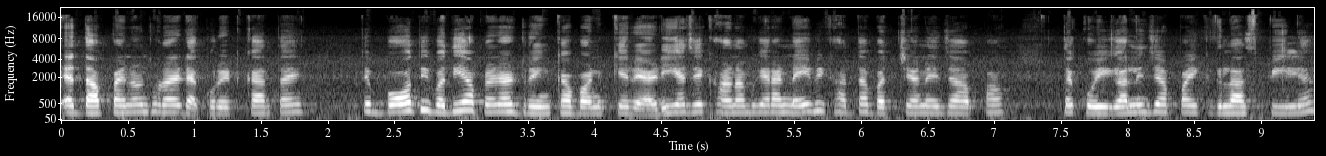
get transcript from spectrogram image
ਇਦਾਂ ਆਪਾਂ ਇਹਨਾਂ ਨੂੰ ਥੋੜਾ ਡੈਕੋਰੇਟ ਕਰਤਾ ਹੈ ਤੇ ਬਹੁਤ ਹੀ ਵਧੀਆ ਆਪਣਾ ਜਿਹੜਾ ਡਰਿੰਕ ਆ ਬਣ ਕੇ ਰੈਡੀ ਆ। ਜੇ ਖਾਣਾ ਵਗੈਰਾ ਨਹੀਂ ਵੀ ਖਾਦਾ ਬੱਚਿਆਂ ਨੇ ਜਾਂ ਆਪਾਂ, ਤਾਂ ਕੋਈ ਗੱਲ ਨਹੀਂ, ਜੇ ਆਪਾਂ ਇੱਕ ਗਲਾਸ ਪੀ ਲਿਆ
